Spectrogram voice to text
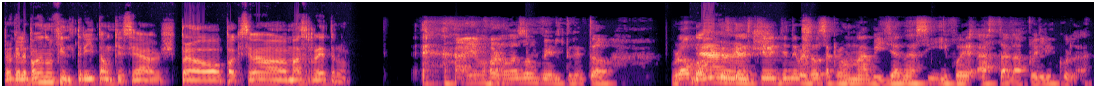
Pero que le pongan un filtrito aunque sea, pero para que se vea más retro. Ay, amor, no es un filtrito. Bro, ¿por qué crees que en Steven Universe sacaron una villana así y fue hasta la película?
